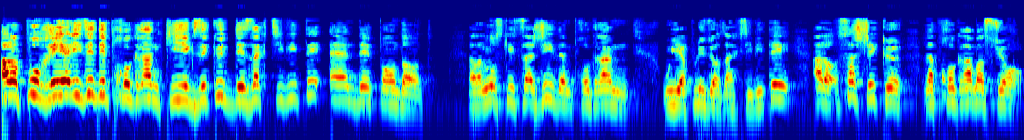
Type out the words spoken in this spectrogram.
Alors pour réaliser des programmes qui exécutent des activités indépendantes, alors lorsqu'il s'agit d'un programme où il y a plusieurs activités, alors sachez que la programmation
